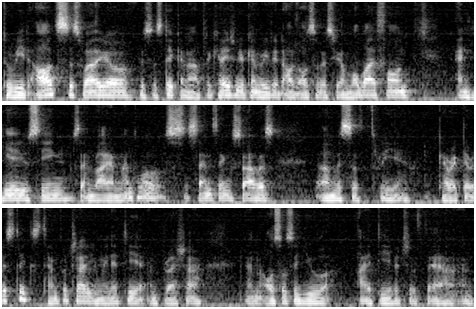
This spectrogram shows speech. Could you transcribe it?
to read out this value with a stick and an application. You can read it out also with your mobile phone. And here you're seeing the environmental sensing service um, with the three characteristics, temperature, humidity and pressure, and also the UID which is there. And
